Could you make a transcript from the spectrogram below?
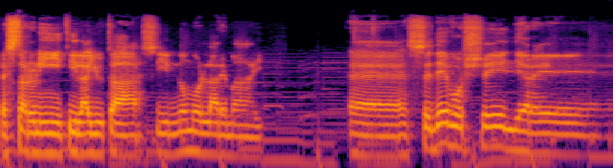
restare uniti, l'aiutarsi, il non mollare mai. Eh, se devo scegliere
